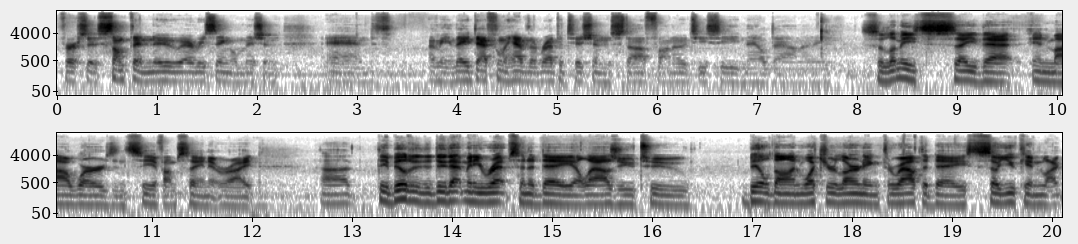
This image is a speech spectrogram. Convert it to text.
versus something new every single mission. And I mean, they definitely have the repetition stuff on OTC nailed down. I mean, So let me say that in my words and see if I'm saying it right. Uh, the ability to do that many reps in a day allows you to build on what you're learning throughout the day so you can like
